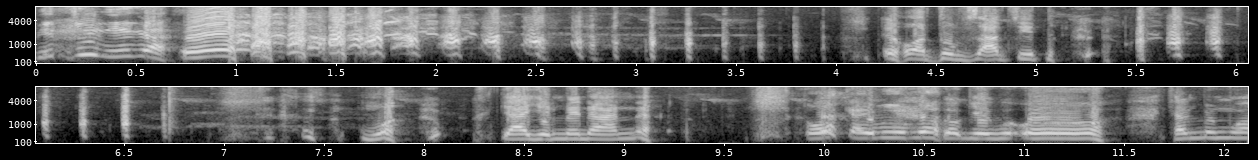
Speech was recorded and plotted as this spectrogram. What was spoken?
ปิดที่นี้อะเออ ไอ้หัวตุ่มสามสิบหมอยาเย็นไม่นานนะโตไก่บืมแล้วก็ยังว่าโอ้ฉันเป็นหมอ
